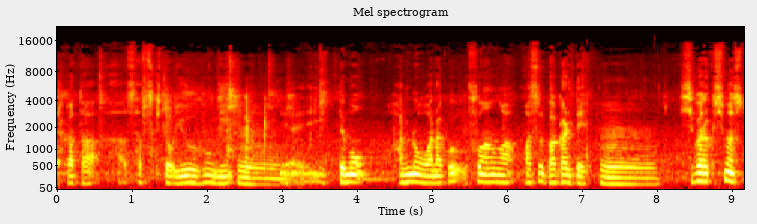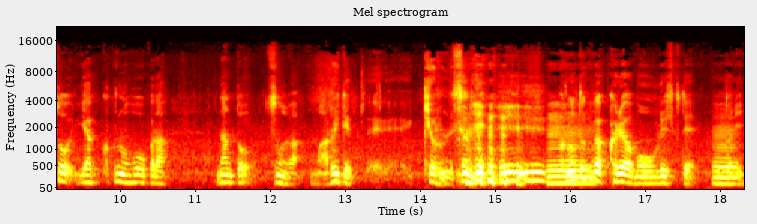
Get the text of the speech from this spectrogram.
高田さつきというふうに言っても反応はなく不安は増すばかりでしばらくしますと薬局の方からなんと妻が歩いてきよるんですよね。この時ばっかりはもう嬉しくて本当に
